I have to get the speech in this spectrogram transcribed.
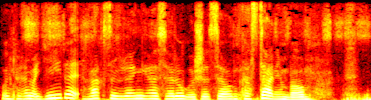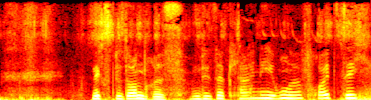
Und jeder Erwachsene denkt, ja, ist ja logisch, ist ja ein Kastanienbaum. Nichts Besonderes. Und dieser kleine Junge freut sich,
